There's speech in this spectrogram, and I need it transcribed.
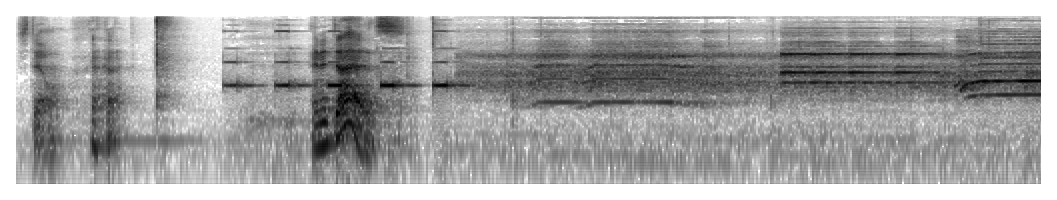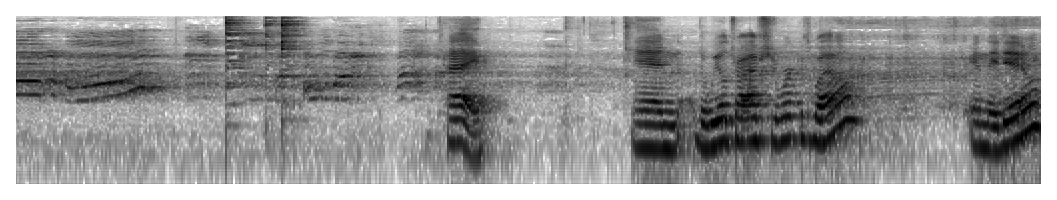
still. and it does. Okay. And the wheel drive should work as well. And they do.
